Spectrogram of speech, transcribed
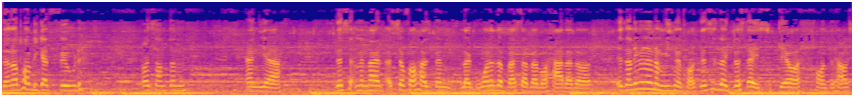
Then I'll probably get food or something. And yeah, this midnight so far has been like one of the best I've ever had at a, it's not even an amusement park. This is like just a scale haunted house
